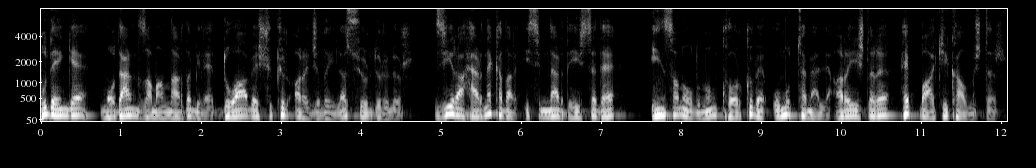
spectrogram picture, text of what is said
Bu denge modern zamanlarda bile dua ve şükür aracılığıyla sürdürülür. Zira her ne kadar isimler değişse de insanoğlunun korku ve umut temelli arayışları hep baki kalmıştır.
